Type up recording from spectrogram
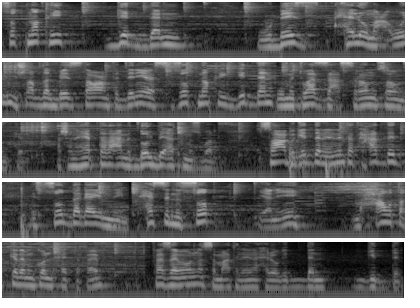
صوت نقي جدا و bass حلو معقول. مش افضل bass طبعا في الدنيا بس صوت نقي جدا ومتوزع surround sound كده عشان هي بتدعم ال Dolby Atmos برضه. صعب جدا إن أنت تحدد الصوت ده جاي منين. تحس إن الصوت يعني إيه محاوطك كده من كل حتة فاهم؟ فزي ما قلنا السماعات اللي هنا حلوة جدا جدا.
